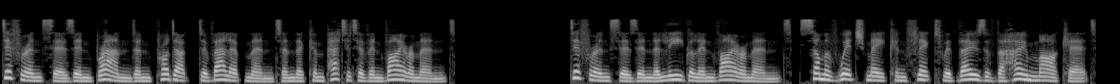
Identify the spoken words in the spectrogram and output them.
Differences in brand and product development and the competitive environment. Differences in the legal environment, some of which may conflict with those of the home market.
